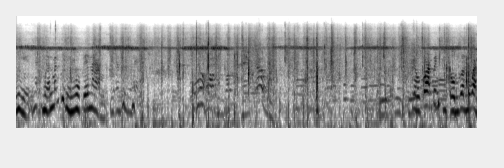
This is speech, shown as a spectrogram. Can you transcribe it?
นนี้เนี่ยเหมือนมันถึงยุบได้น้ำมันถึงแห้งเดี๋ยวก่อนเป็นกี่กลมก่อนล้วน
